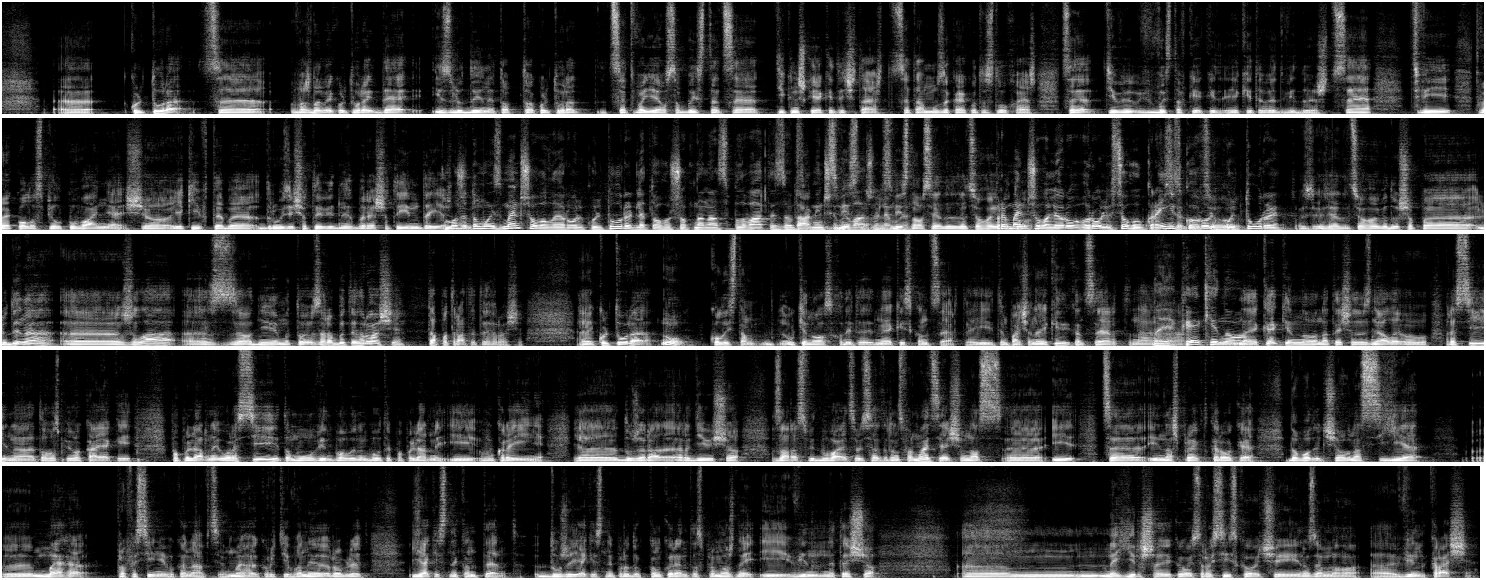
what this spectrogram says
культура це важлива, і культура йде із людини. Тобто культура це твоє особисте, це ті книжки, які ти читаєш, це та музика, яку ти слухаєш, це ті виставки, які, які ти відвідуєш, це твій, твоє коло спілкування, що які в тебе друзі, що ти від них береш, що ти їм даєш. Може, тому і зменшували роль культури для того, щоб на нас впливати зовсім так, іншими звісно, важелями. звісно, ось я до цього і. Применшували ро- роль всього українського, роль цього- культури. Ось Я до цього і веду, щоб е, людина е, жила е, з однією метою заробити гроші та потратити гроші. Е, Культура, ну колись там у кіно сходити на якийсь концерт, і тим паче на який концерт, на, На яке кіно? на яке кіно, на те, що зняли у Росії, на того співака, який популярний у Росії, тому він повинен бути популярний і в Україні. Я дуже ра- радію, що зараз відбувається ця трансформація, що у нас е, і це і наш проект Кароке доводить, що у нас є е, мега. Професійні виконавці, мега круті. Вони роблять якісний контент, дуже якісний продукт, конкурентоспроможний, і він не те, що е, не гірше якогось російського чи іноземного, е, він краще.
